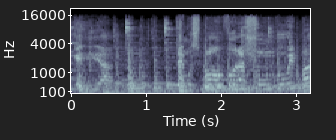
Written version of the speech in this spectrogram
guerrear. Temos pólvora, chumbo e pá.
